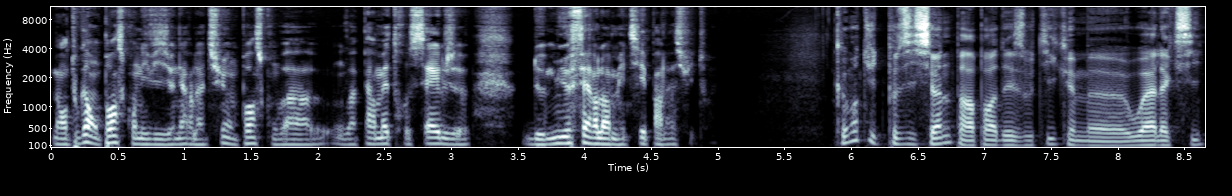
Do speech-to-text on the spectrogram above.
Mais en tout cas, on pense qu'on est visionnaire là-dessus. On pense qu'on va, on va permettre aux sales de mieux faire leur métier par la suite. Comment tu te positionnes par rapport à des outils comme Walaxy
